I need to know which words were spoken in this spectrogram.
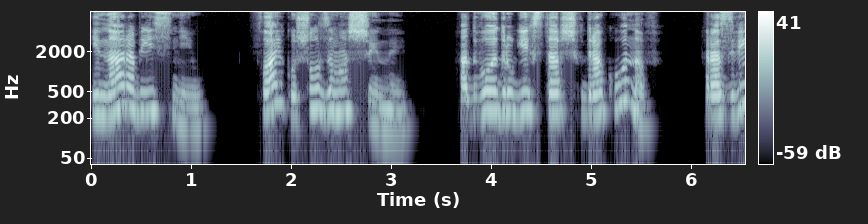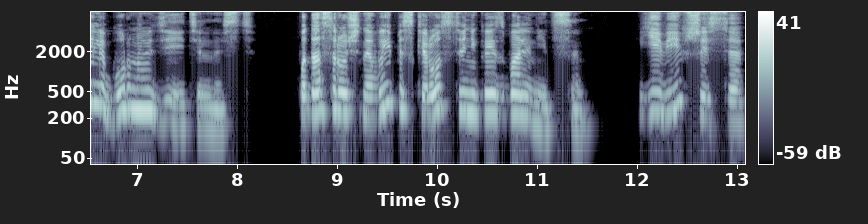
Инар объяснил. Фальк ушел за машиной, а двое других старших драконов развили бурную деятельность. По досрочной выписке родственника из больницы. Явившийся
